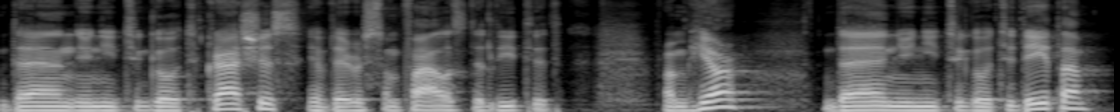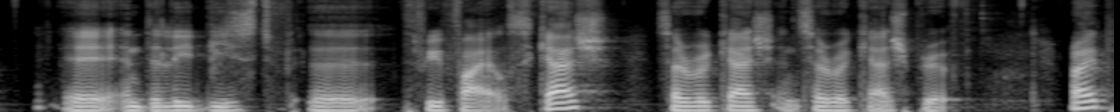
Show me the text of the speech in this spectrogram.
Then you need to go to crashes. If there is some files deleted from here, then you need to go to data and delete these uh, three files, cache, server cache, and server cache proof, right?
